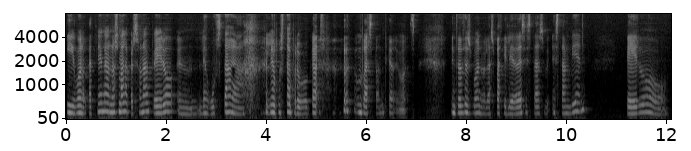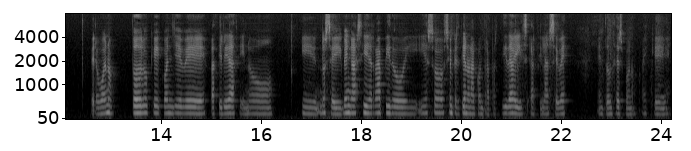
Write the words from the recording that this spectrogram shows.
Y bueno, Katrina no es mala persona, pero em, le, gusta, le gusta provocar. bastante además. Entonces, bueno, las facilidades están bien, pero, pero bueno, todo lo que conlleve facilidad y no, y no sé, y venga así rápido y, eso siempre tiene una contrapartida y al final se ve. Entonces, bueno, hay que,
